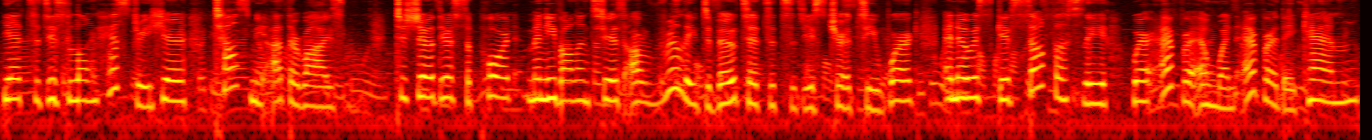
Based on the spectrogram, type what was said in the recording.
yet this long history here tells me otherwise. To show their support, many volunteers are really devoted to Tzu Chi's charity work and always give selflessly wherever and whenever they can.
